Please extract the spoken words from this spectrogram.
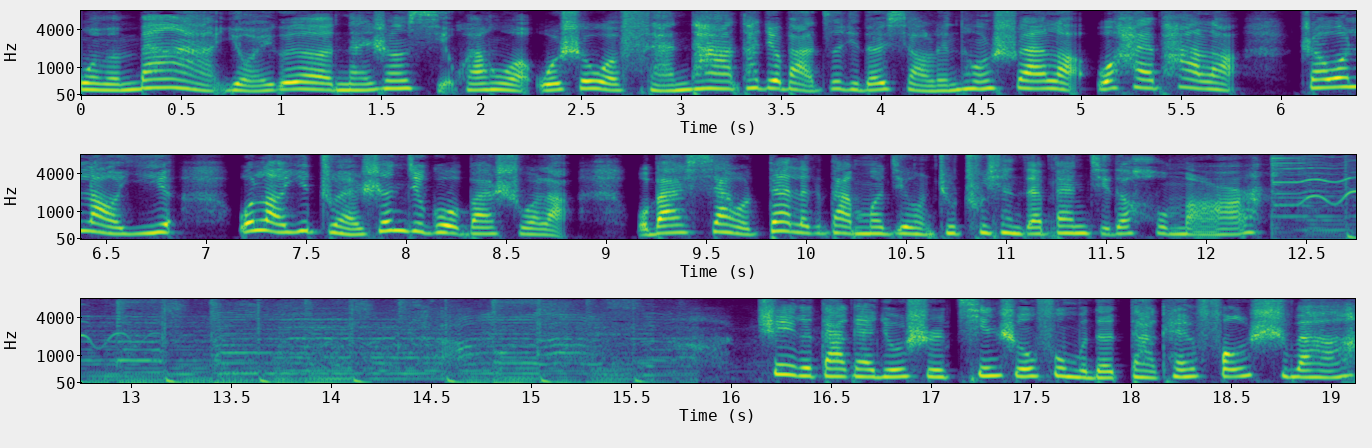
我们班啊，有一个男生喜欢我，我说我烦他，他就把自己的小灵通摔了，我害怕了，找我老姨，我老姨转身就跟我爸说了，我爸下午戴了个大墨镜，就出现在班级的后门儿。这个大概就是亲生父母的打开方式吧。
